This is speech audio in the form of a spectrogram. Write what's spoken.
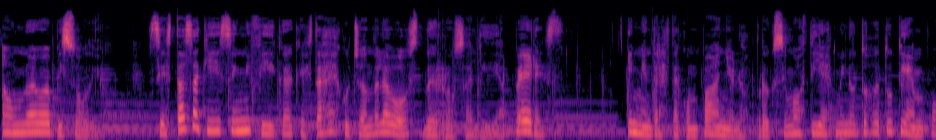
a un nuevo episodio. Si estás aquí significa que estás escuchando la voz de Rosalía Pérez. Y mientras te acompaño los próximos 10 minutos de tu tiempo,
